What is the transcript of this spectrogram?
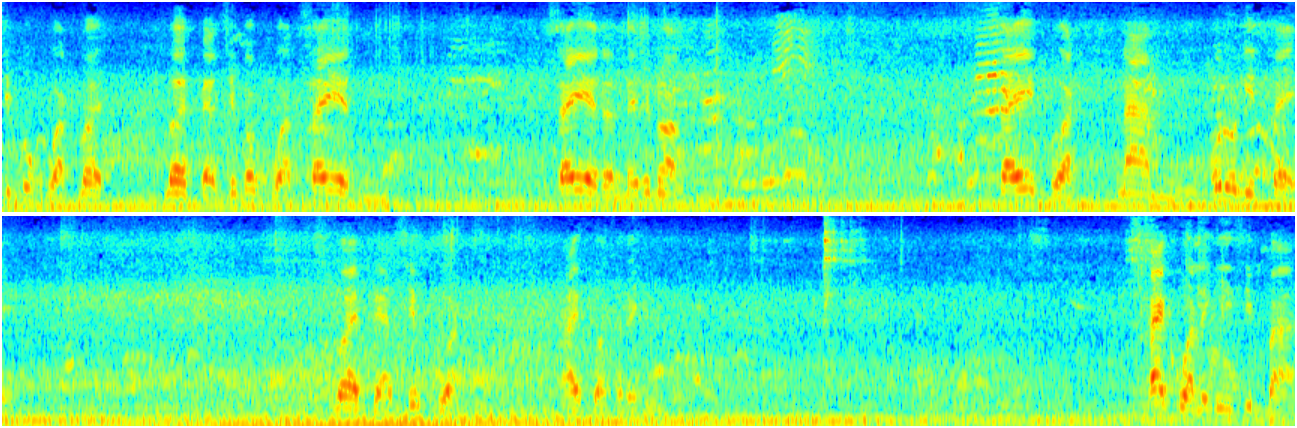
สิบกว่าขวดร้อยร้อยแปดสิบกว่าขวดใส่อันใส่อันไหนพี่น้องใส่ขวดน้ำโพลูลิตไปร้อยแปดสิบขวดขายขวดเท่าไหร่พี่ขายขวดละยี่สิบบาท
